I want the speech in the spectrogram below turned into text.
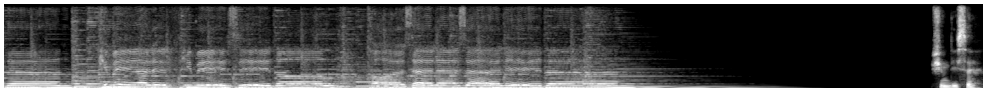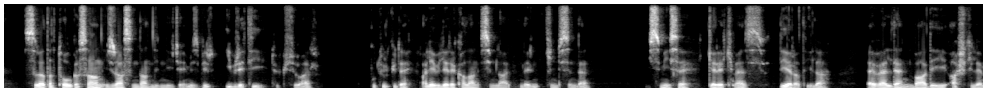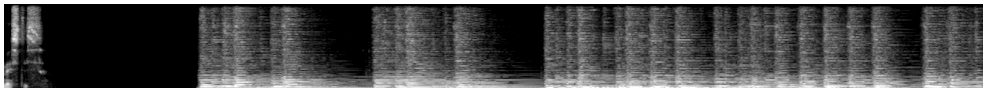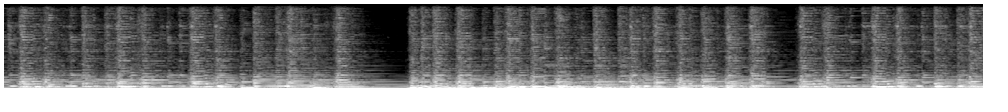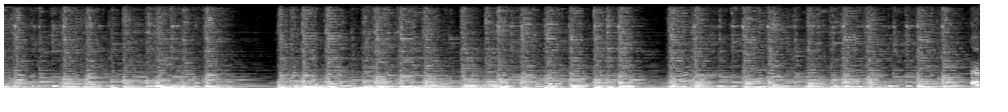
Kimi elif kimisi dal. Ta ezel ezeliden Şimdi ise Sırada Tolga Sağ'ın icrasından dinleyeceğimiz bir İbreti türküsü var. Bu türkü de Alevilere Kalan isimli albümlerin ikincisinden. İsmi ise Gerekmez, diğer adıyla Evvelden Badeyi Aşk ile Mestis.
